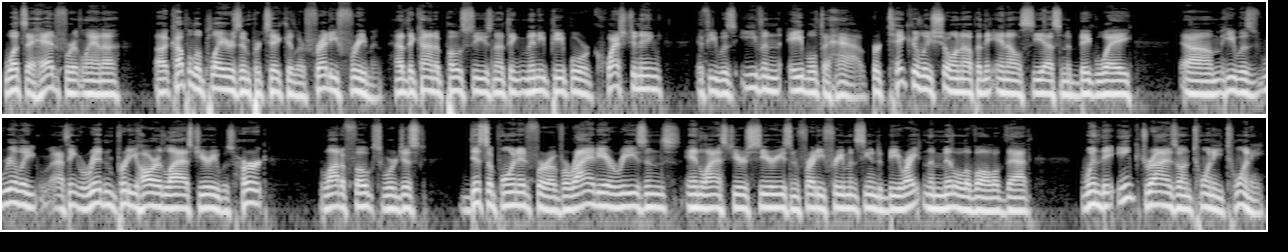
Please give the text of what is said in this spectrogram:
what's ahead for Atlanta. A couple of players in particular. Freddie Freeman had the kind of postseason I think many people were questioning if he was even able to have, particularly showing up in the NLCS in a big way. Um, he was really, I think, ridden pretty hard last year. He was hurt. A lot of folks were just disappointed for a variety of reasons in last year's series, and Freddie Freeman seemed to be right in the middle of all of that. When the ink dries on 2020,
